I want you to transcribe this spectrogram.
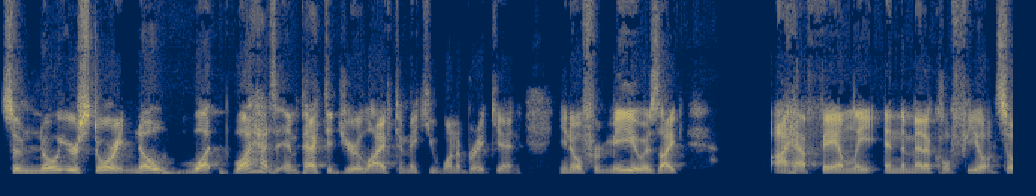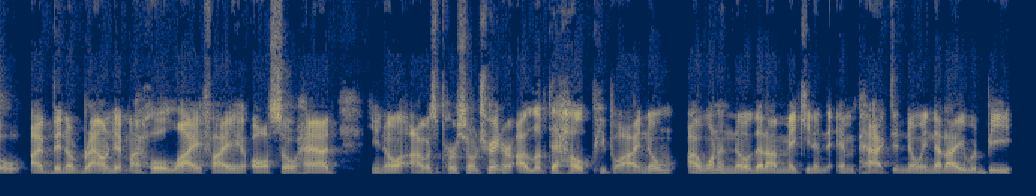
so know your story know what what has impacted your life to make you want to break in you know for me it was like I have family in the medical field. So I've been around it my whole life. I also had, you know, I was a personal trainer. I love to help people. I know I want to know that I'm making an impact and knowing that I would be,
